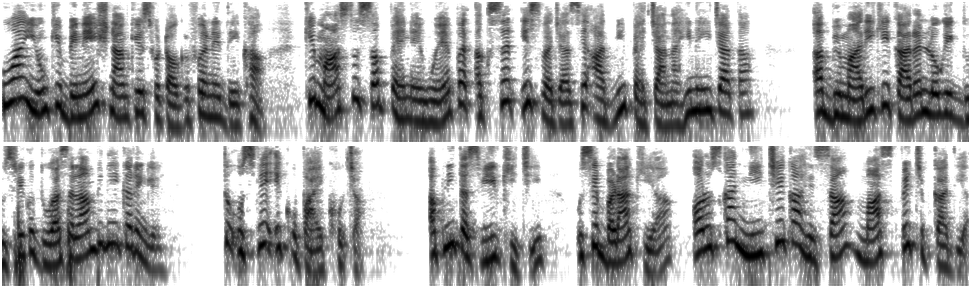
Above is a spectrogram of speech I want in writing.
हुआ यूँ कि बिनेश नाम के इस फोटोग्राफर ने देखा कि मास्क तो सब पहने हुए हैं, पर अक्सर इस वजह से आदमी पहचाना ही नहीं जाता। अब बीमारी के कारण लोग एक दूसरे को दुआ सलाम भी नहीं करेंगे। तो उसने एक उपाय खोजा। अपनी तस्वीर खींची, उसे बड़ा किया और उसका नीचे का हिस्सा मास्क पे चिपका दिया।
